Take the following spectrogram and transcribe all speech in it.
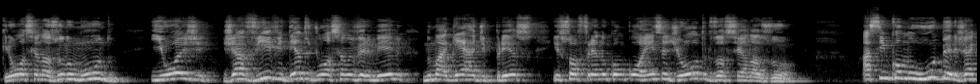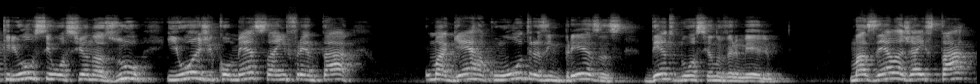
criou um oceano azul no mundo e hoje já vive dentro de um oceano vermelho, numa guerra de preço e sofrendo concorrência de outros oceanos azul. Assim como o Uber já criou seu oceano azul e hoje começa a enfrentar uma guerra com outras empresas dentro do oceano vermelho mas ela já está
